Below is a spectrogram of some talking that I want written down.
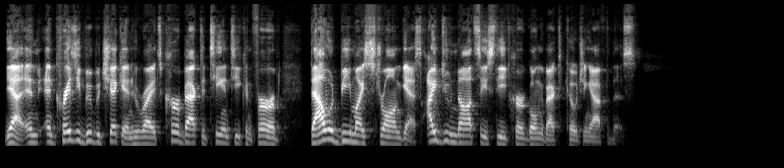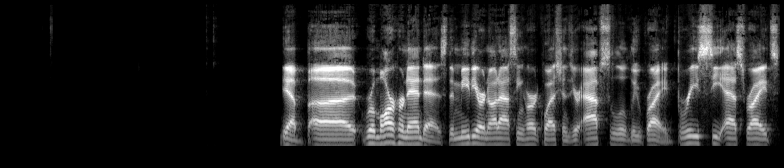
Yeah, and and crazy boo boo chicken who writes Kerr back to TNT confirmed. That would be my strong guess. I do not see Steve Kerr going back to coaching after this. Yeah, uh, Romar Hernandez. The media are not asking hard questions. You're absolutely right. Breeze CS writes,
